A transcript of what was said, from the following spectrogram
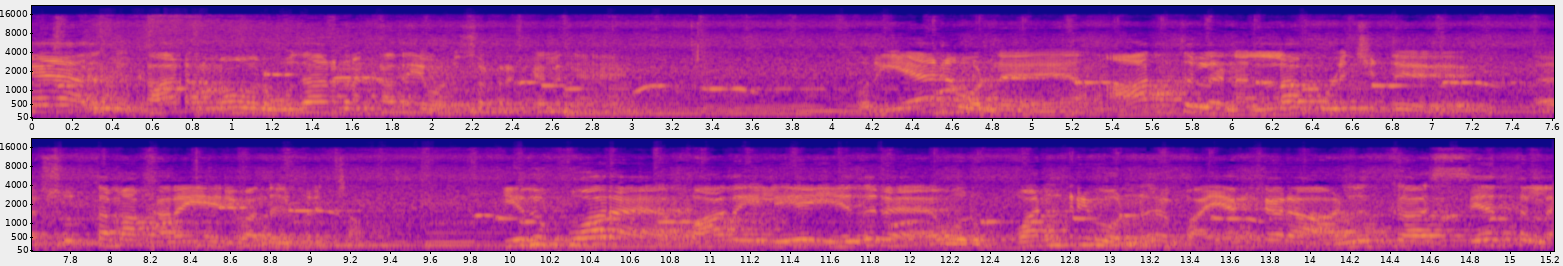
ஏன் அதுக்கு காரணமாக ஒரு உதாரண கதையை ஒன்று சொல்கிறேன் கேளுங்க. ஒரு ஏனை ஒன்று ஆற்றுல நல்லா குளிச்சுட்டு சுத்தமாக கரையேறி வந்துக்கிட்டு இருந்துச்சான் இது போகிற பாதையிலேயே எதிர ஒரு பன்றி ஒன்று பயங்கர அழுக்கா சேத்துல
